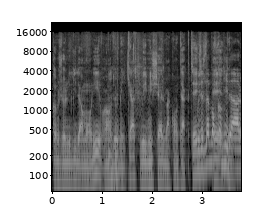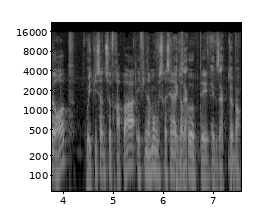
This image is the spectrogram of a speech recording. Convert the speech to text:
Comme je le dis dans mon livre, en 2004, mhm. Louis Michel m'a contacté. Vous êtes d'abord candidat à l'Europe oui. puis ça ne se fera pas, et finalement vous serez sénateur coopté. Exactement.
